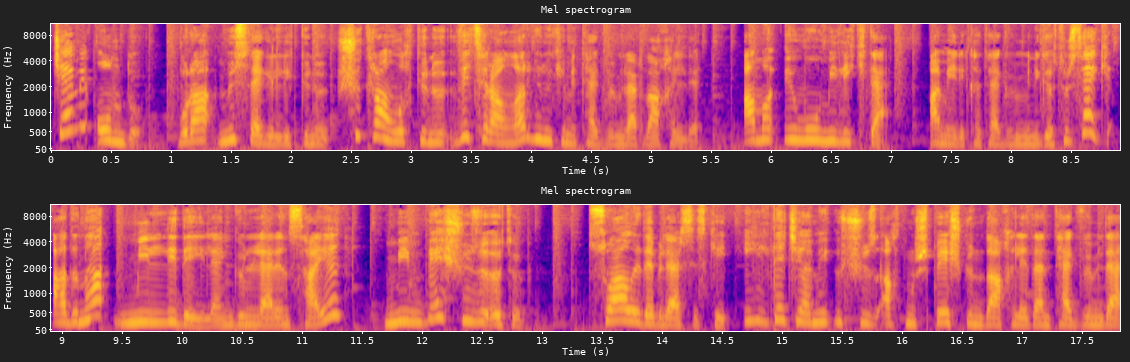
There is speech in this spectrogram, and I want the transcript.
cəmi 10-dur. Bura müstəqillik günü, şükranlıq günü, veteranlar günü kimi təqvimlər daxildir. Amma ümumilikdə Amerika təqvimini götürsək, adına milli deyilən günlərin sayı 1500-ü ötüb. Sual edə bilərsiniz ki, ildə cəmi 365 gün daxil edən təqvimdə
